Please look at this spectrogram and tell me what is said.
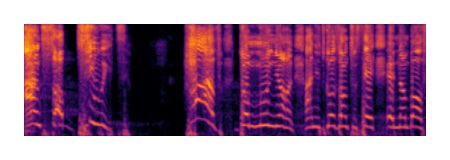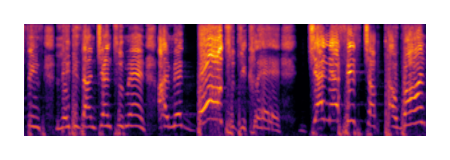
and subdue it have dominion. And it goes on to say a number of things. Ladies and gentlemen, I make bold to declare Genesis chapter 1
